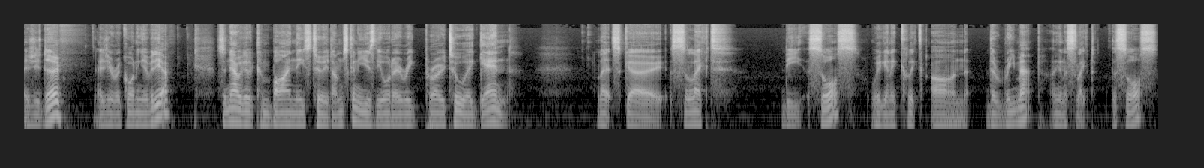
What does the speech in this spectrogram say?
As you do as you're recording a video. So now we're going to combine these two. I'm just going to use the Auto Rig Pro tool again. Let's go select the source. We're going to click on the remap. I'm going to select the source.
